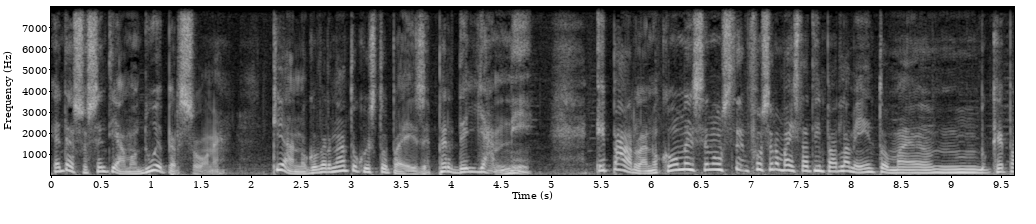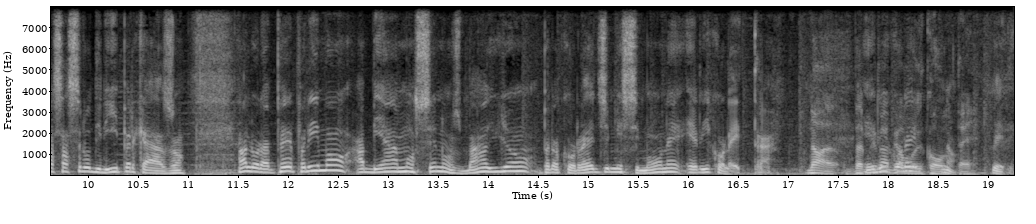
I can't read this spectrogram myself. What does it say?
e adesso sentiamo due persone che hanno governato questo paese per degli anni e parlano come se non fossero mai stati in Parlamento, ma um, che passassero di lì per caso. Allora, per primo abbiamo, se non sbaglio, però correggimi Simone, Enrico Letta. No, per primo Enrico abbiamo Le... il Conte. No, vedi.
